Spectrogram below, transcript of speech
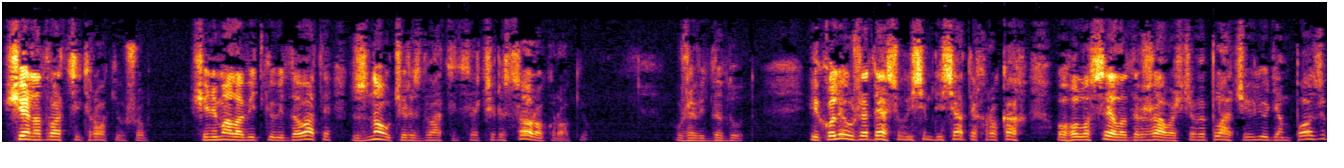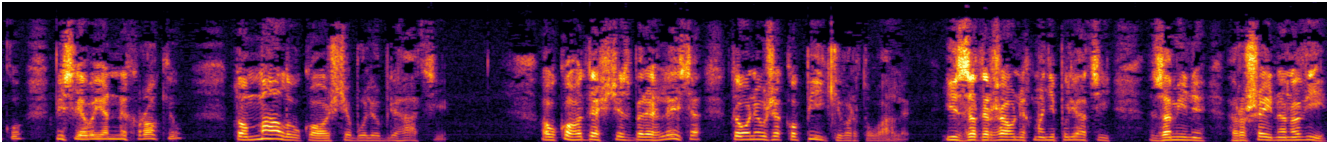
ще на 20 років, щоб ще не мала відки віддавати, знов через 20, а через 40 років вже віддадуть. І коли вже десь у 80-х роках оголосила держава, що виплачує людям позику після воєнних років, то мало у кого ще були облігації. А в кого дещо збереглися, то вони вже копійки вартували. Із-за державних маніпуляцій заміни грошей на нові,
